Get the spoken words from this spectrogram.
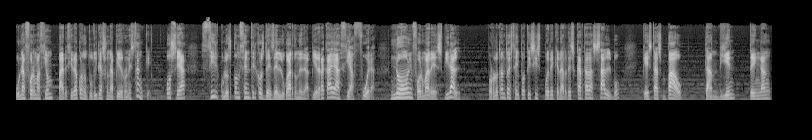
una formación parecida a cuando tú tiras una piedra en un estanque, o sea, círculos concéntricos desde el lugar donde la piedra cae hacia afuera, no en forma de espiral. Por lo tanto, esta hipótesis puede quedar descartada salvo que estas BAO también tengan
